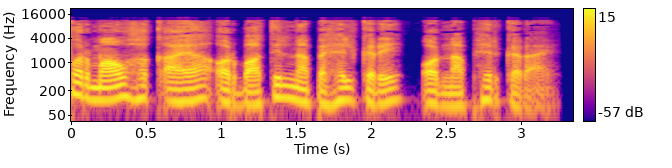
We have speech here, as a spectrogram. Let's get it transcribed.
فرماؤ حق آیا اور باطل نہ پہل کرے اور نہ پھر کرائے۔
